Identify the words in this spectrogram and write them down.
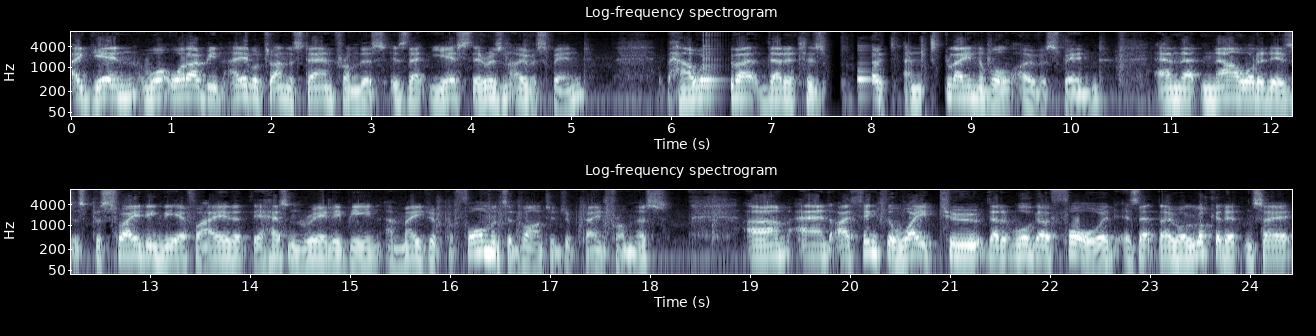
again, what, what I've been able to understand from this is that yes, there is an overspend. However, that it is an explainable overspend, and that now what it is is persuading the FIA that there hasn't really been a major performance advantage obtained from this. Um, and I think the way to that it will go forward is that they will look at it and say,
